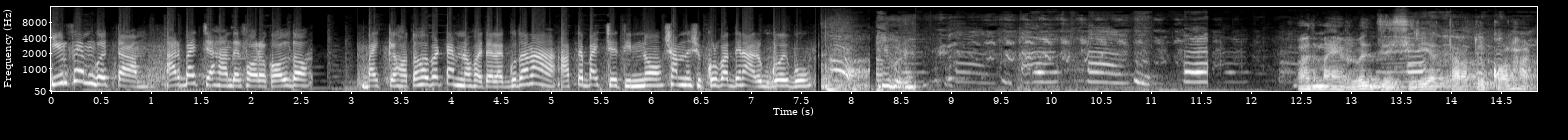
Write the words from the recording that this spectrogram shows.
কির ফেম করতাম? আর বাচ্চা হাঁদের ফরে কল দ। বাইককে হত হইবার টাইম না হইতে লাগবো না আতে বাচ্চা তিন্ন। সামনে শুক্রবার দিন আর গইবু। বাদ মায়ের যে সিরিয়াস তারা তোর কল হাট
